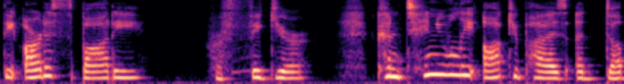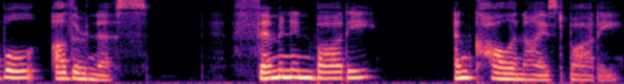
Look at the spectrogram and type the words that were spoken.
The artist's body, her figure, continually occupies a double otherness feminine body and colonized body.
